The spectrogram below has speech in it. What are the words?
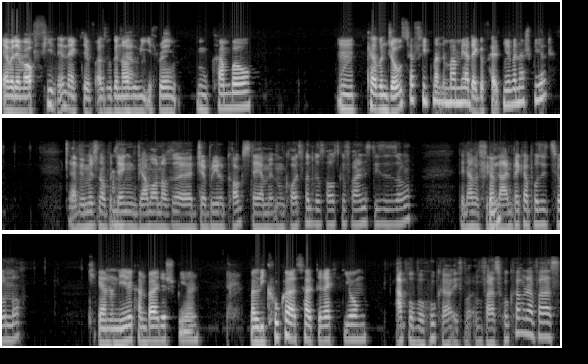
Ja, aber der war auch viel inactive, also genauso Ja. wie Israel Mukambo. Mhm. Calvin Joseph sieht man immer mehr, der gefällt mir, wenn er spielt. Ja, wir müssen auch bedenken, wir haben auch noch äh, Jabril Cox, der ja mit einem Kreuzbandriss ausgefallen ist diese Saison. Den haben wir für die Stimmt. Linebacker-Position noch. Keanu Neal kann beide spielen. Malik Hooker ist halt recht jung. Apropos Hooker, ich, war das Hooker oder war es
